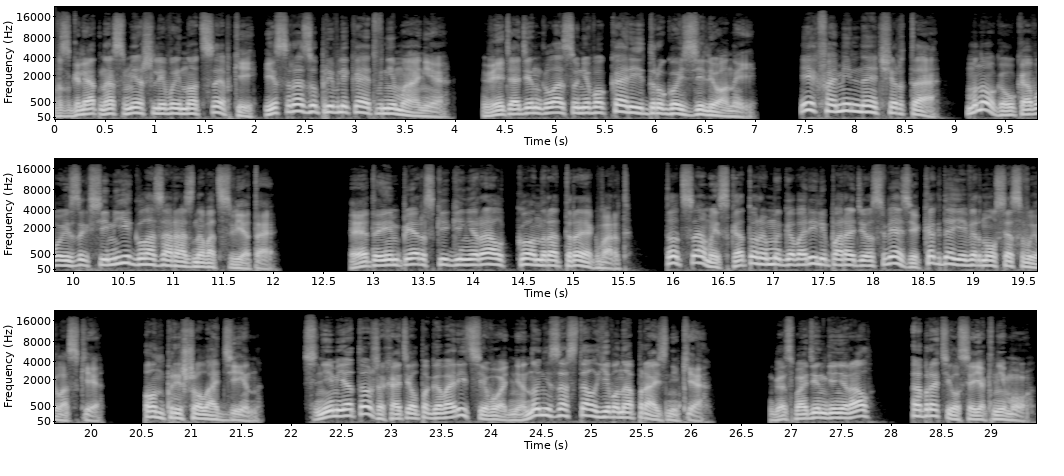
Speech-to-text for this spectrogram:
Взгляд насмешливый, но цепкий и сразу привлекает внимание. Ведь один глаз у него карий, другой зеленый. Их фамильная черта. Много у кого из их семьи глаза разного цвета. Это имперский генерал Конрад Регвард, тот самый, с которым мы говорили по радиосвязи, когда я вернулся с вылазки. Он пришел один. С ним я тоже хотел поговорить сегодня, но не застал его на празднике. «Господин генерал?» — обратился я к нему.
